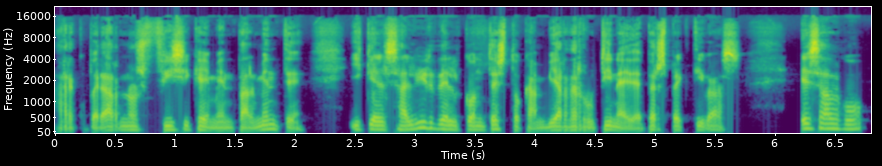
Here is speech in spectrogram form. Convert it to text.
a recuperarnos física y mentalmente y que el salir del contexto, cambiar de rutina y de perspectivas es algo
